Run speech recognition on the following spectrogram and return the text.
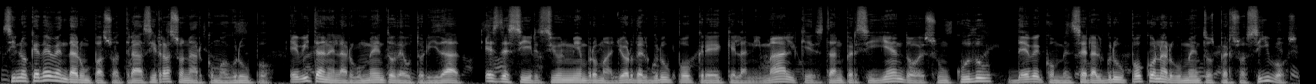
sino que deben dar un paso atrás y razonar como grupo. Evitan el argumento de autoridad, es decir, si un miembro mayor del grupo cree que el animal que están persiguiendo es un kudu, debe convencer al grupo con argumentos persuasivos,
